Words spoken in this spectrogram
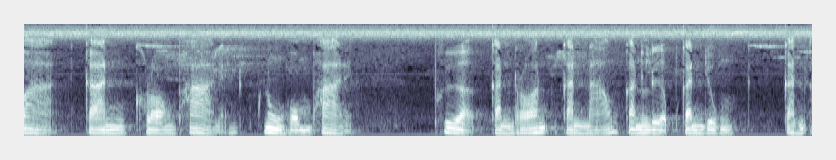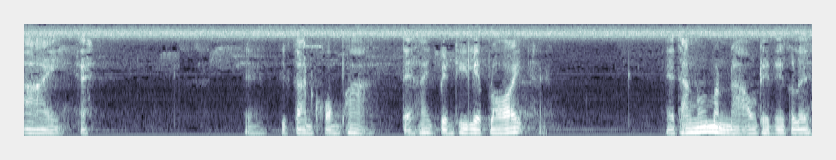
ว่า การคลองผ้าเนี่ยนุ่งห่มผ้าเนี่ยเพื่อกันร้อนกันหนาว กันเหลือบกันยุง กันอายฮะคือการคลองผ้า แต่ให้เป็นที่เรียบร้อยแต่ทางโน้นมันหนาวเด็กก็เลย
